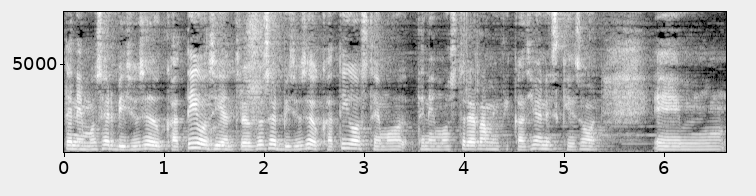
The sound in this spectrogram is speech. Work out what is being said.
Tenemos servicios educativos y dentro de esos servicios educativos tenemos, tres ramificaciones que son em,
